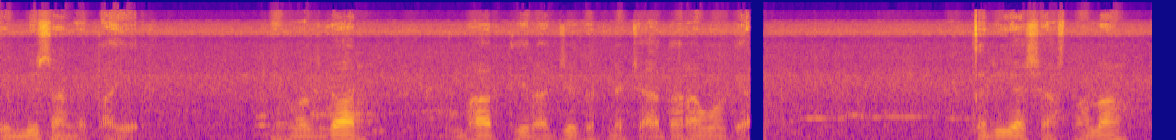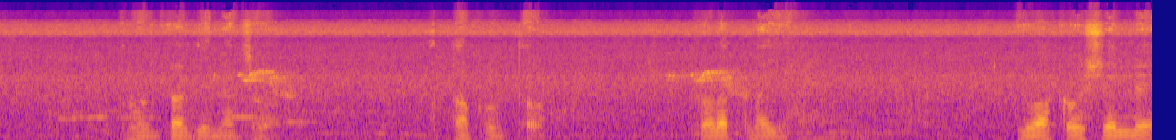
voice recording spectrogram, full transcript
हे मी सांगत आहे. की रोजगार भारतीय राज्यघटनेच्या आधारावर द्या. तरी या शासनाला रोजगार देण्याचं आतापर्यंत कळत नाही. युवा कौशल्य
